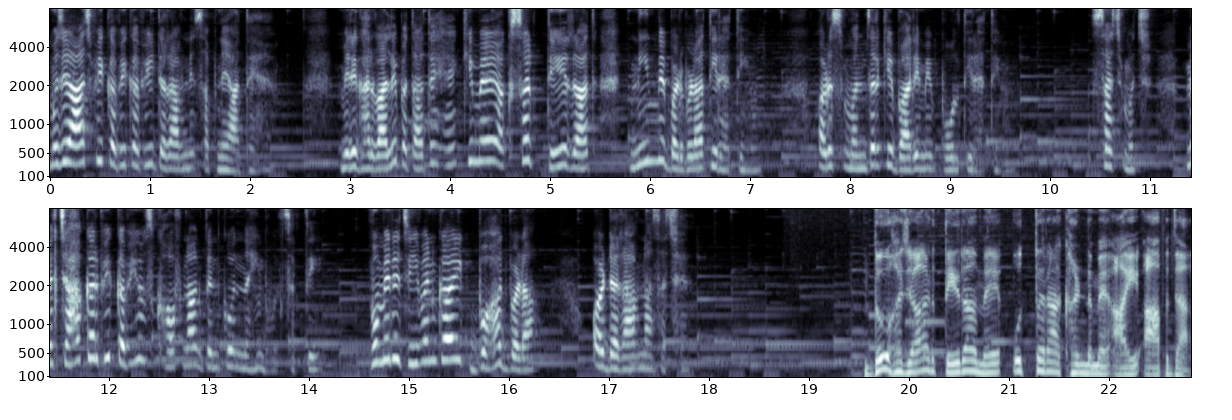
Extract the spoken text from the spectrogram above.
मुझे आज भी कभी कभी डरावने सपने आते हैं। मेरे घर वाले बताते हैं कि मैं अक्सर देर रात नींद में बड़बड़ाती रहती हूँ और उस मंजर के बारे में बोलती रहती हूँ। सचमुच, मैं चाहकर भी कभी उस खौफनाक दिन को नहीं भूल सकती। वो मेरे जीवन का एक बहुत बड़ा और डरावना सच है। 2013 में उत्तराखंड में आई आपदा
